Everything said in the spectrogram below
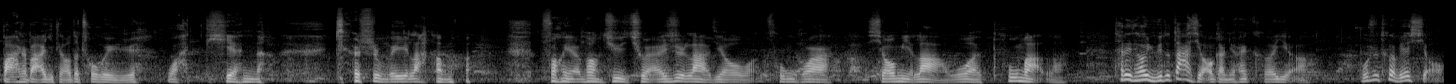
八十八一条的臭鳜鱼，哇天哪，这是微辣吗？放眼望去全是辣椒啊，葱花、小米辣，哇铺满了。它这条鱼的大小感觉还可以啊，不是特别小。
